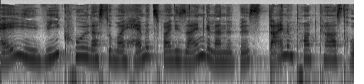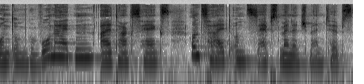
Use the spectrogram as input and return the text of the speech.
Hey, wie cool, dass du bei Habits by Design gelandet bist, deinem Podcast rund um Gewohnheiten, Alltagshacks und Zeit- und Selbstmanagement-Tipps.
